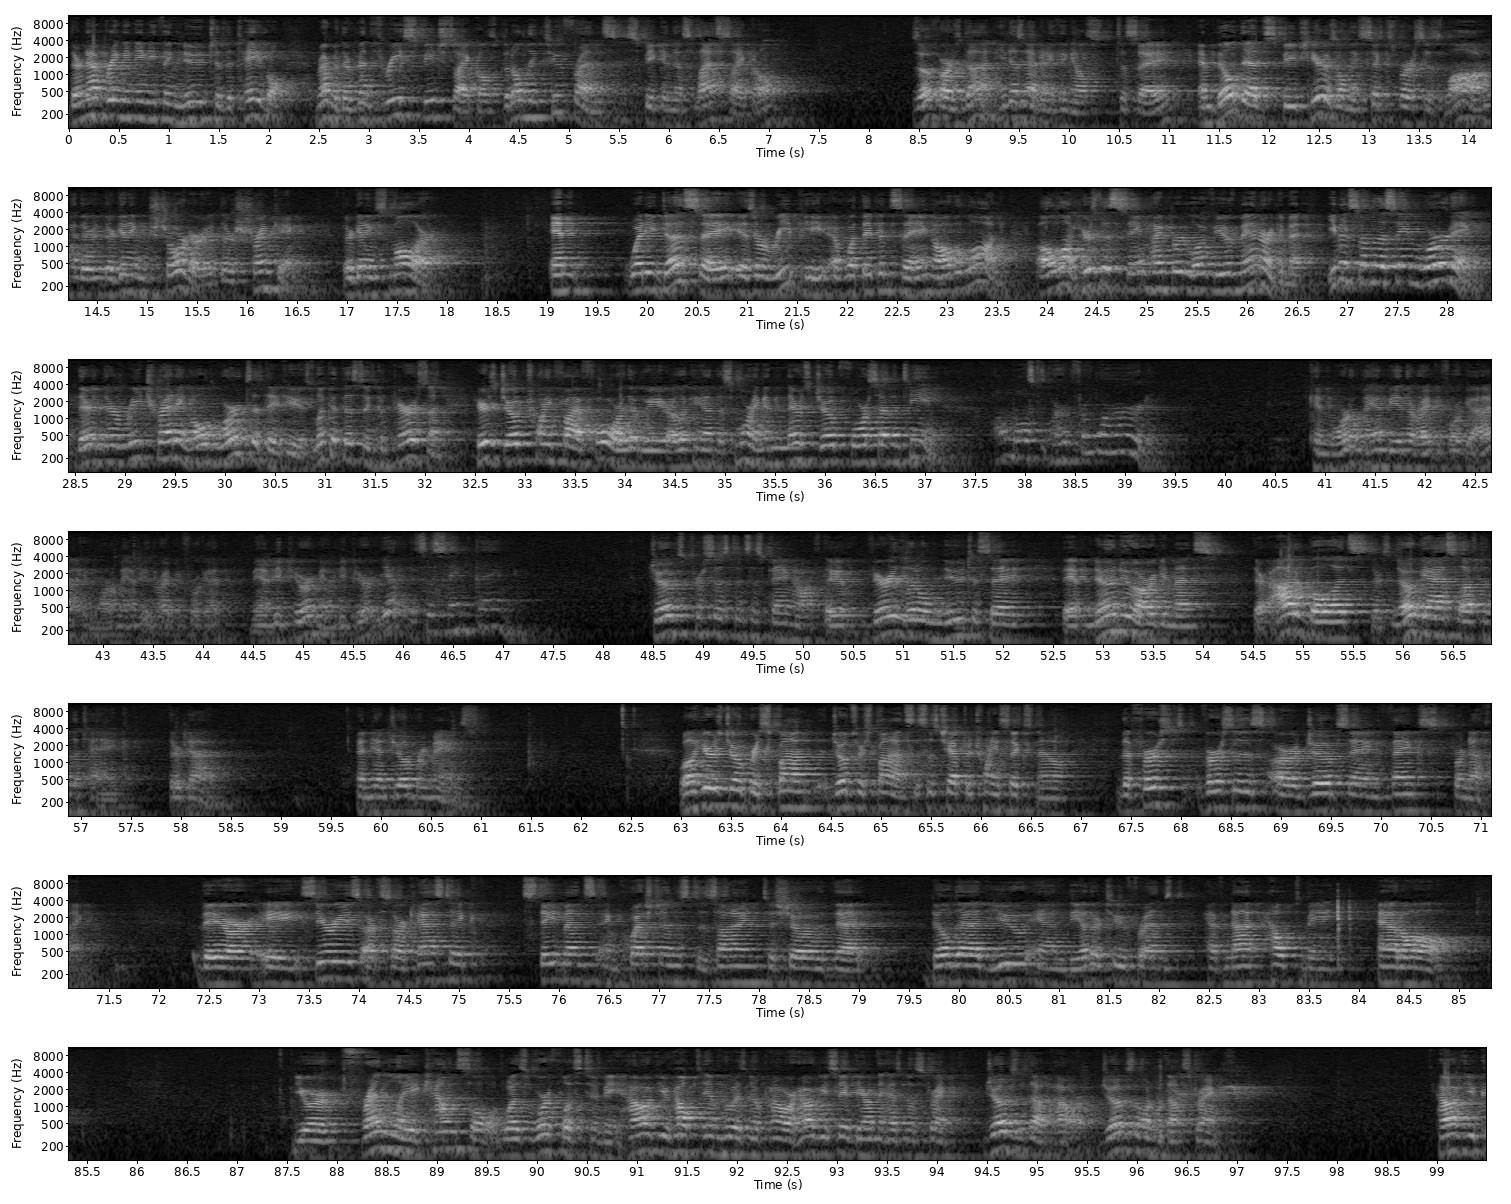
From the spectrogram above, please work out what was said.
They're not bringing anything new to the table. Remember, there have been three speech cycles, but only two friends speak in this last cycle. Zophar's done. He doesn't have anything else to say. And Bildad's speech here is only six verses long. They're, they're getting shorter, they're shrinking, they're getting smaller. And what he does say is a repeat of what they've been saying all along. All along. Here's this same hyper low view of man argument. Even some of the same wording. They're, they're retreading old words that they've used. Look at this in comparison. Here's Job 25 4 that we are looking at this morning, and then there's Job 4 17 almost word for word. Can mortal man be in the right before God? Can mortal man be in the right before God? Man be pure? Man be pure? Yeah, it's the same thing. Job's persistence is paying off. They have very little new to say. They have no new arguments. They're out of bullets. There's no gas left in the tank. They're done. And yet Job remains. Well, here's Job respond, Job's response. This is chapter 26 now. The first verses are Job saying, Thanks for nothing. They are a series of sarcastic statements and questions designed to show that Bildad, you and the other two friends have not helped me at all. Your friendly counsel was worthless to me. How have you helped him who has no power? How have you saved the arm that has no strength? Job's without power. Job's the one without strength. How have you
